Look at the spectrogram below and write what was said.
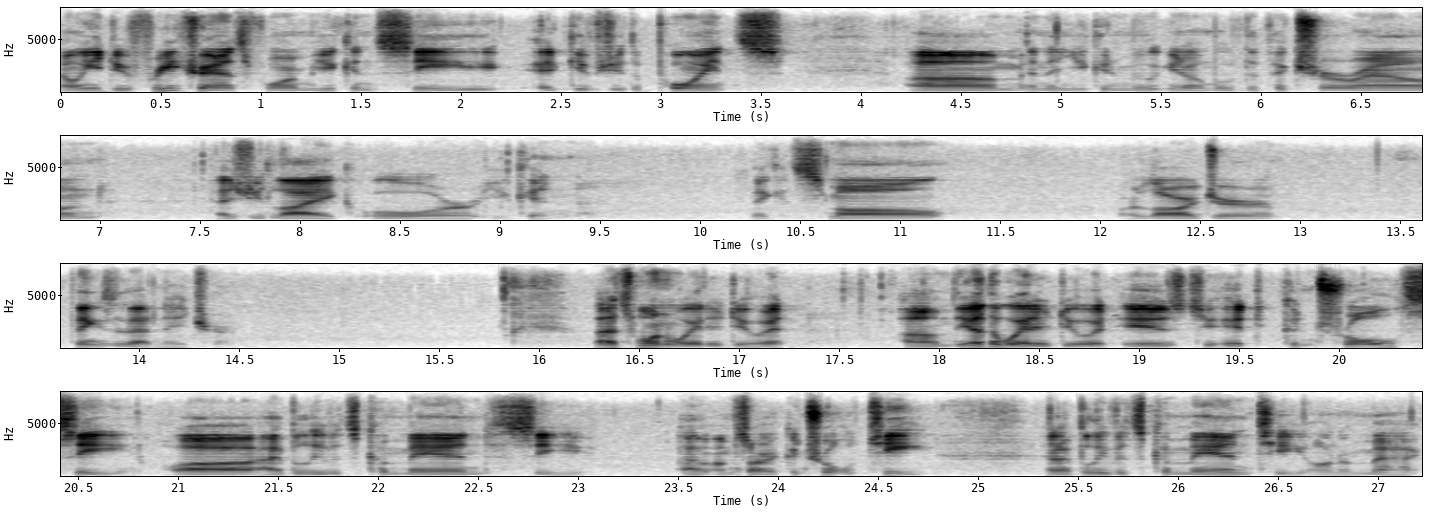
Now when you do free transform, you can see it gives you the points, um, and then you can move, you know, move the picture around as you like, or you can make it small or larger, things of that nature. That's one way to do it. Um, the other way to do it is to hit Control C. Uh, I believe it's Command C. Uh, I'm sorry, Control T, and I believe it's Command T on a Mac.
